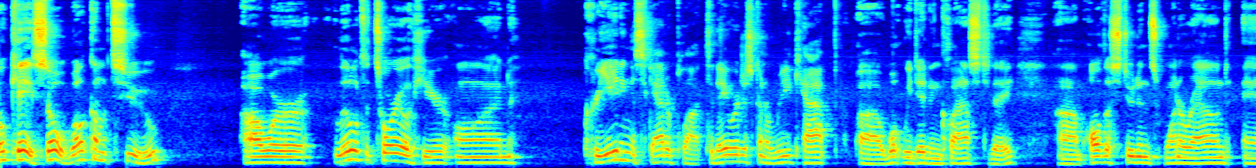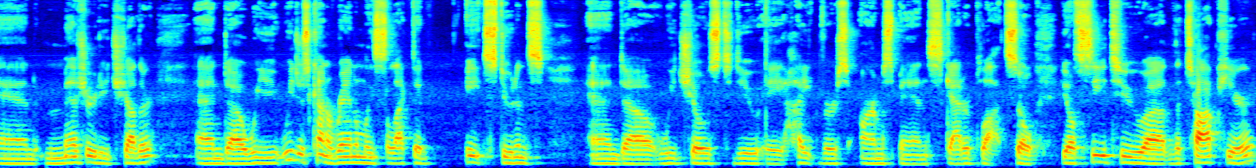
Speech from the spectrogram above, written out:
Okay, so welcome to our little tutorial here on creating a scatter plot. Today we're just going to recap uh, what we did in class today. Um, all the students went around and measured each other and uh, we, we just kind of randomly selected eight students and uh, we chose to do a height versus arm span scatter plot. So you'll see to uh, the top here,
